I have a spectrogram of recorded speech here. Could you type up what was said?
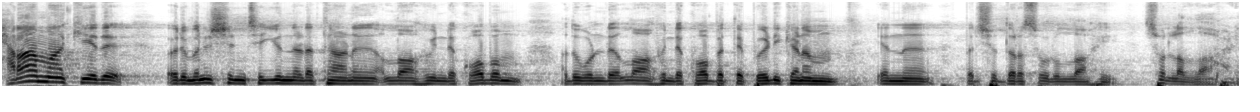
ഹറാമാക്കിയത് ഒരു മനുഷ്യൻ ചെയ്യുന്നിടത്താണ് അള്ളാഹുവിന്റെ കോപം. അതുകൊണ്ട് അള്ളാഹുവിന്റെ കോപത്തെ പേടിക്കണം എന്ന് പരിശുദ്ധ റസൂലുല്ലാഹി സ്വല്ലല്ലാഹു അലൈഹി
